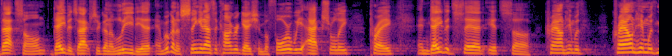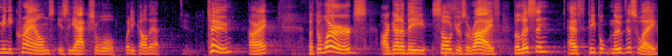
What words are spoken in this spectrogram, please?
that song. David's actually going to lead it, and we're going to sing it as a congregation before we actually pray. And David said it's uh, crown him with crown him with many crowns is the actual what do you call that tune, all right? But the words are going to be soldiers arise. But listen, as people move this way,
